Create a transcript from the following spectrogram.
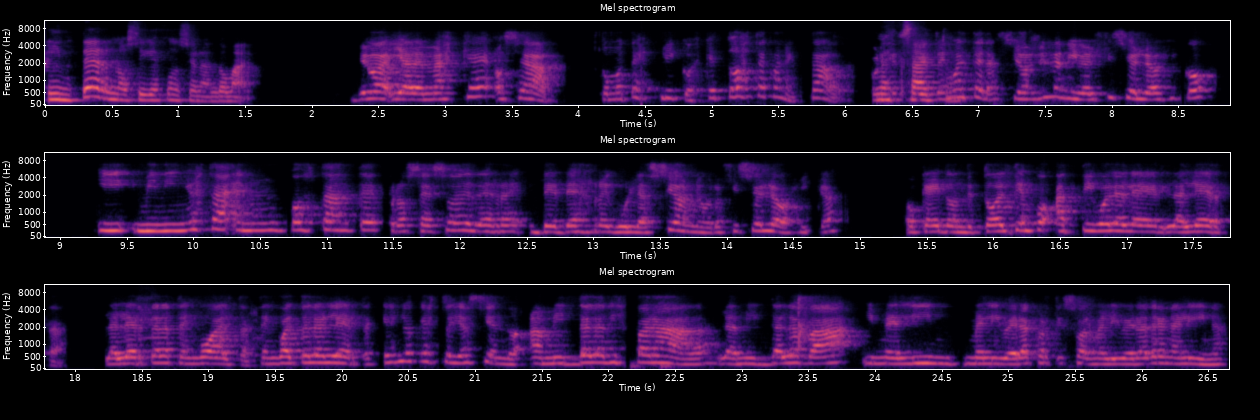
interno sigue funcionando mal. Yo, y además que, o sea, ¿cómo te explico? Es que todo está conectado. Porque si yo tengo alteraciones a nivel fisiológico y mi niño está en un constante proceso de, de desregulación neurofisiológica, ¿ok? Donde todo el tiempo activo la, la alerta, la alerta la tengo alta, tengo alta la alerta, ¿qué es lo que estoy haciendo? Amígdala disparada, la amígdala va y me, me libera cortisol, me libera adrenalina,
